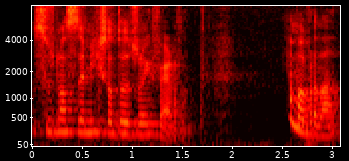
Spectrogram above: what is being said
se os nossos amigos estão todos no inferno? É uma verdade.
